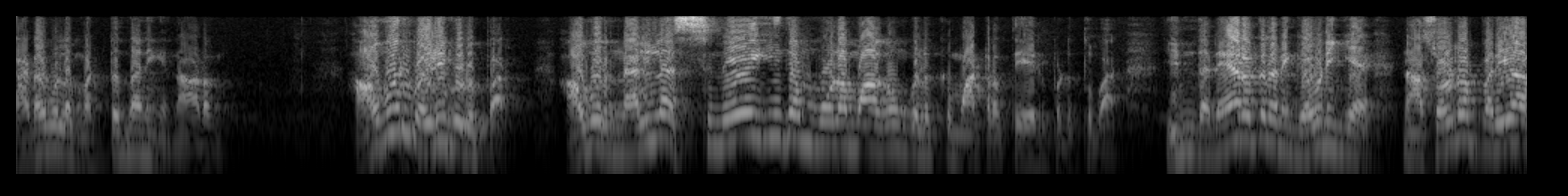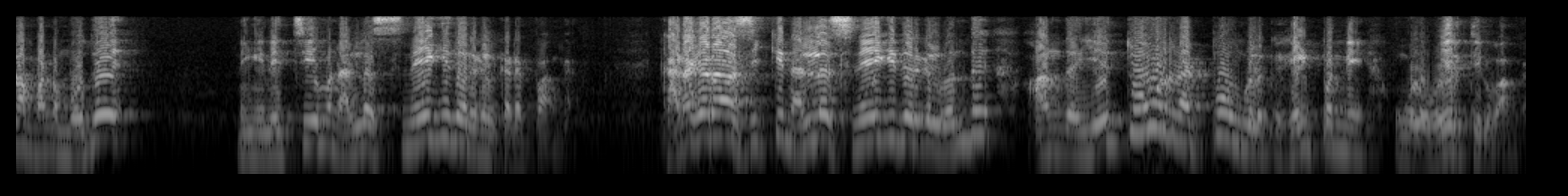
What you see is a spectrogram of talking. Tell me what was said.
கடவுளை மட்டும்தான் நீங்க நாடணும். அவர் வழி கொடுப்பார். அவர் நல்ல சிநேகிதம் மூலமாக உங்களுக்கு மாற்றத்தை ஏற்படுத்துவார். இந்த நேரத்தில் நீங்க கவனிங்க நான் சொல்ற பரிகாரம் பண்ணும்போது நீங்க நிச்சயமா நல்ல சிநேகிதர்கள் கிடைப்பாங்க. கடகராசிக்கு நல்ல சிநேகிதர்கள் வந்து அந்த ஏதோ ஒரு நட்பு உங்களுக்கு ஹெல்ப் பண்ணி உங்களை உயர்த்திடுவாங்க.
